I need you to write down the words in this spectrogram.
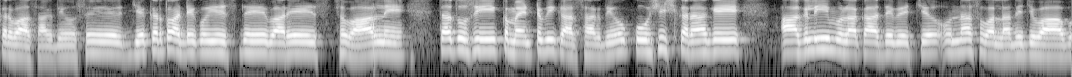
ਕਰਵਾ ਸਕਦੇ ਹੋ। ਸੇ ਜੇਕਰ ਤੁਹਾਡੇ ਕੋਈ ਇਸ ਦੇ ਬਾਰੇ ਸਵਾਲ ਨੇ, ਤਾਂ ਤੁਸੀਂ ਕਮੈਂਟ ਵੀ ਕਰ ਸਕਦੇ ਹੋ। ਕੋਸ਼ਿਸ਼ ਕਰਾਂਗੇ ਅਗਲੀ ਮੁਲਾਕਾਤ ਦੇ ਵਿੱਚ ਉਹਨਾਂ ਸਵਾਲਾਂ ਦੇ ਜਵਾਬ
